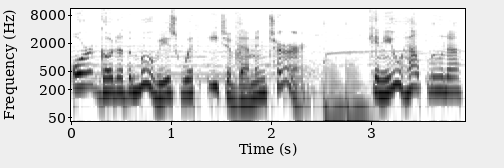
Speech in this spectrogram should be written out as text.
or go to the movies with each of them in turn. Can you help Luna?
